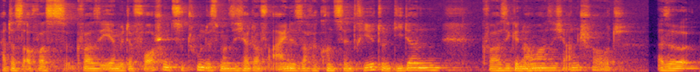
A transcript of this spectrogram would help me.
hat das auch was quasi eher mit der Forschung zu tun, dass man sich halt auf eine Sache konzentriert und die dann quasi genauer sich anschaut? Also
